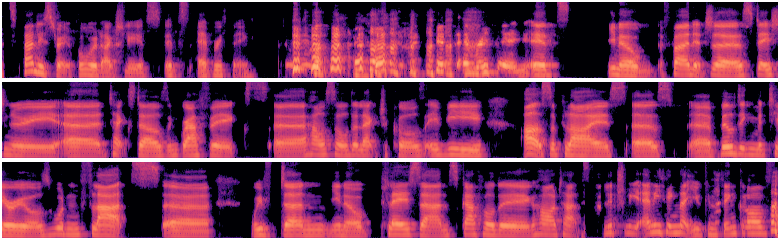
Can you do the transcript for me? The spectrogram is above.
It's fairly straightforward actually. It's it's everything. It's everything. It's you know furniture stationery uh textiles and graphics uh household electricals av art supplies uh, uh building materials wooden flats uh we've done you know play sand scaffolding hard hats literally anything that you can think of.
